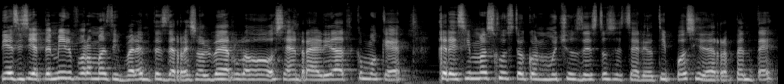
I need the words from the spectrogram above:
17 mil formas diferentes de resolverlo, o sea, en realidad como que crecimos justo con muchos de estos estereotipos y de repente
